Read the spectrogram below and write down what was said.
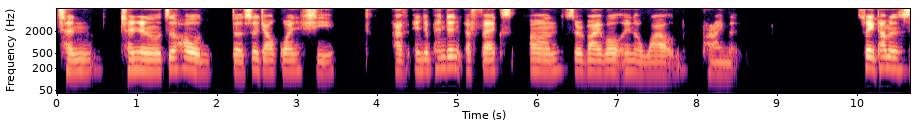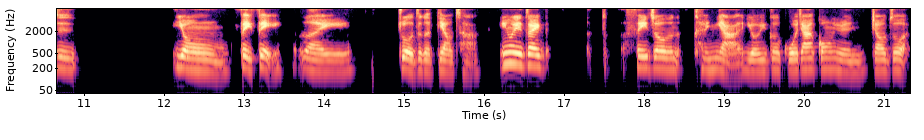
成成人了之后的社交关系，have independent effects on survival in a wild climate。所以他们是 用狒狒来做这个调查，因为在非洲肯亚有一个国家公园叫做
